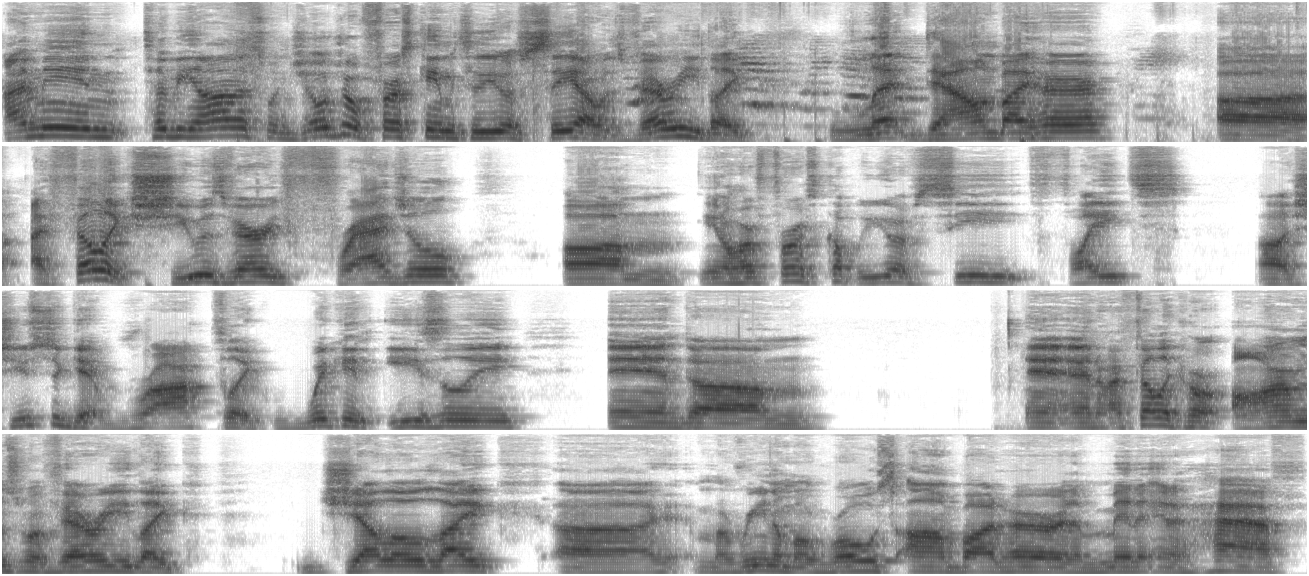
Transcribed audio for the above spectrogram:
I mean, to be honest, when JoJo first came into the UFC, I was very like let down by her. Uh, I felt like she was very fragile. Um, you know, her first couple UFC fights, uh, she used to get rocked like wicked easily, and um, and, and I felt like her arms were very like jello like. Uh, Marina Moroz armbarred her in a minute and a half.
